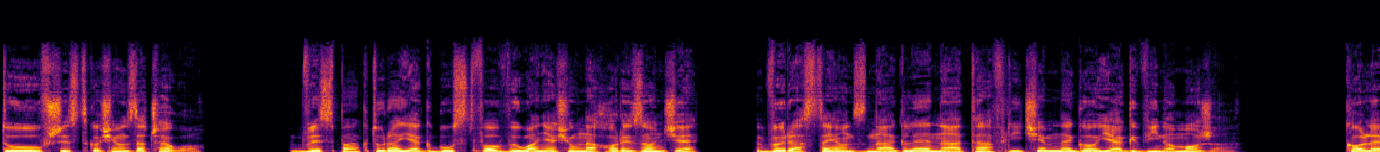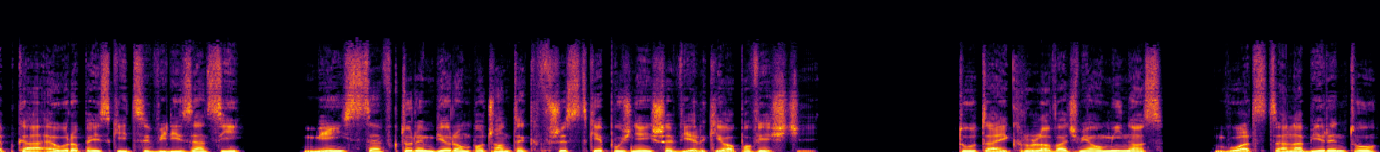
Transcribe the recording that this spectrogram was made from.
Tu wszystko się zaczęło. Wyspa, która jak bóstwo wyłania się na horyzoncie, wyrastając nagle na tafli ciemnego jak wino morza. Kolebka europejskiej cywilizacji, miejsce, w którym biorą początek wszystkie późniejsze wielkie opowieści. Tutaj królować miał Minos, władca labiryntu,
